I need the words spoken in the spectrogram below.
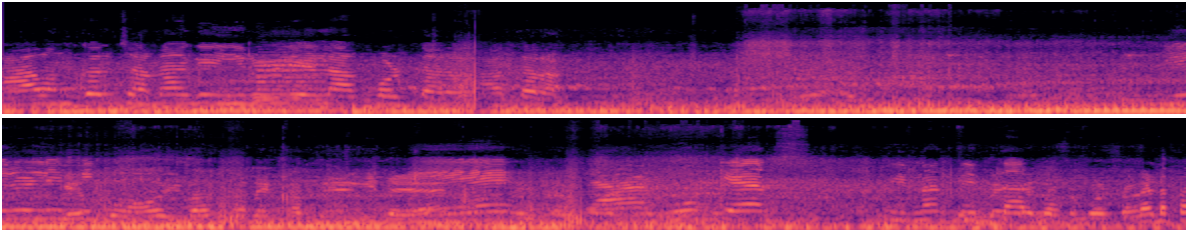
ಆ ಅಂಕಲ್ ಚೆನ್ನಾಗಿ ಈರುಳ್ಳಿ ಎಲ್ಲ ಹಾಕ್ಕೊಡ್ತಾರಲ್ಲ ಆ ಥರ. ಈರುಳ್ಳಿ ಕಮ್ಮಿ ಆಗಿದೆ. ಹೂ ಕೇರ್ಸ್ ತಿನ್ನೋದು ಬೇಡಪ್ಪ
